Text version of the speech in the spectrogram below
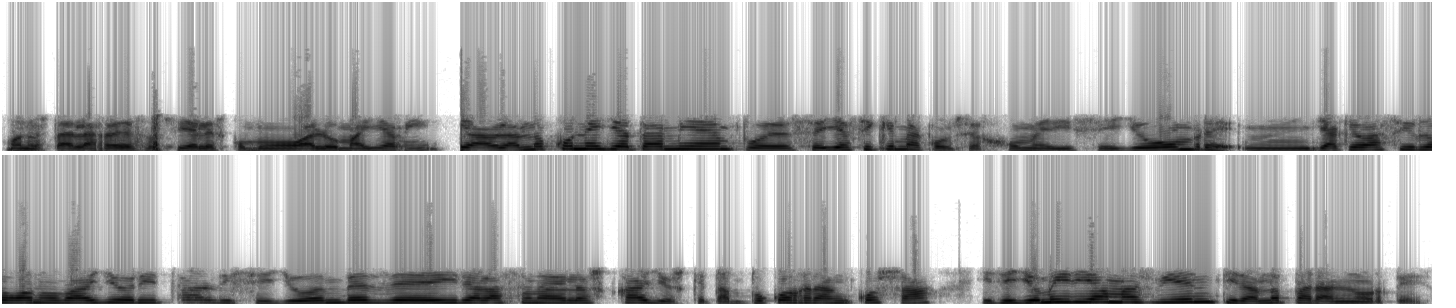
Bueno, está en las redes sociales como Alo Miami. Y hablando con ella también, pues ella sí que me aconsejó, me dice, yo hombre, mm, ya que vas a ir luego a Nueva York y tal, dice, yo en vez de ir a la zona de los Cayos, que tampoco es gran cosa, dice, yo me iría más bien tirando para el norte.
